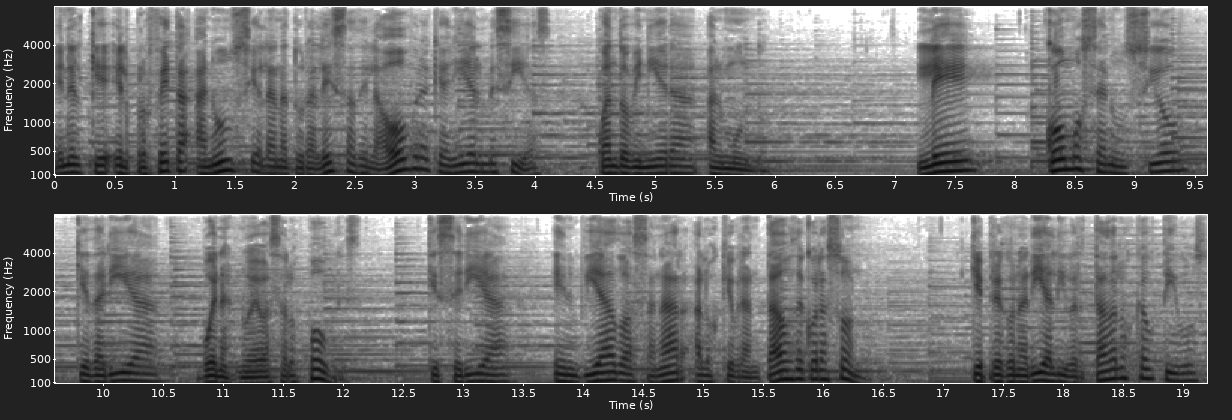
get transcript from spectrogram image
en el que el profeta anuncia la naturaleza de la obra que haría el Mesías cuando viniera al mundo. Lee cómo se anunció que daría buenas nuevas a los pobres, que sería enviado a sanar a los quebrantados de corazón, que pregonaría libertad a los cautivos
